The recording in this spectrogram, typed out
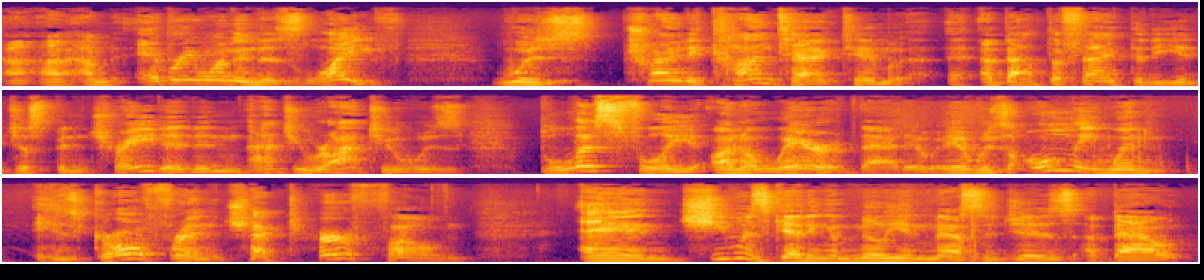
uh, uh um, everyone in his life was trying to contact him uh, about the fact that he had just been traded, and Räty was blissfully unaware of that. It, it was only when his girlfriend checked her phone and she was getting a million messages about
